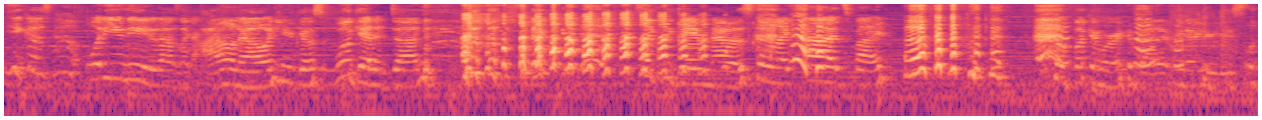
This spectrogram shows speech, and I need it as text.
he goes, what do you need? And I was like, I don't know. And he goes, we'll get it done. it's, like, it's like the game knows. They're like, ah, it's fine. Don't fucking worry about it. We know you're useless.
